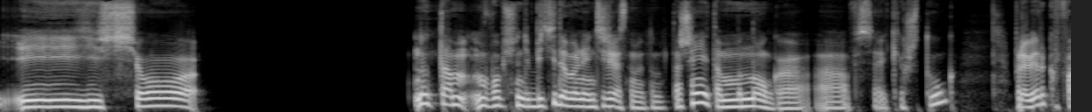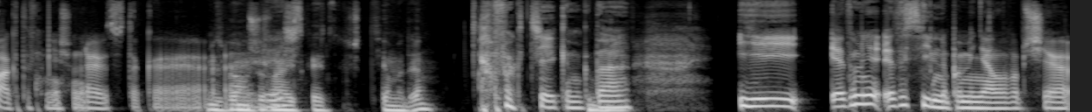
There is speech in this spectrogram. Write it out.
и еще... Ну, там, в общем-то, BT довольно интересно в этом отношении. Там много а, всяких штук. Проверка фактов мне еще нравится такая. Это, по-моему, журналистская тема, да? Факт-чекинг, да. да. И это мне это сильно поменяло вообще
